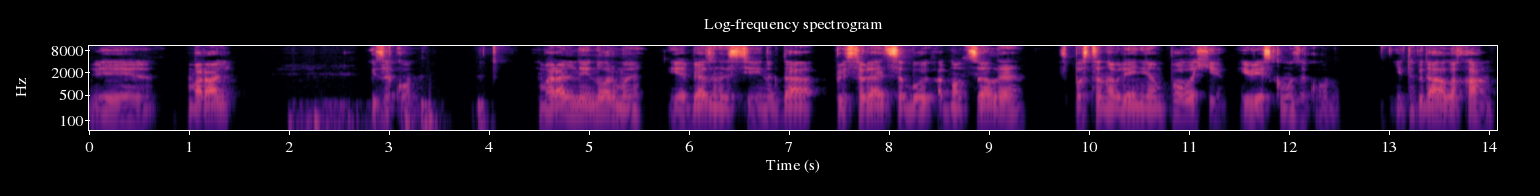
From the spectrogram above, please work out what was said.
и мораль и закон. Моральные нормы и обязанности иногда представляют собой одно целое с постановлением по Аллахе, еврейскому закону. И тогда Аллаха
